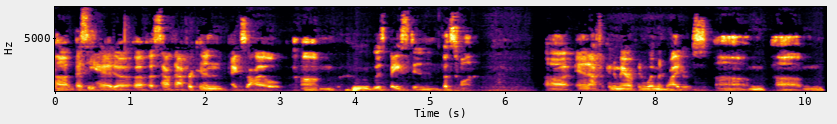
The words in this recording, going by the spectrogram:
uh, Bessie Head a, a, South African exile um, who was based in Botswana, uh, and African American women writers, um, um,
